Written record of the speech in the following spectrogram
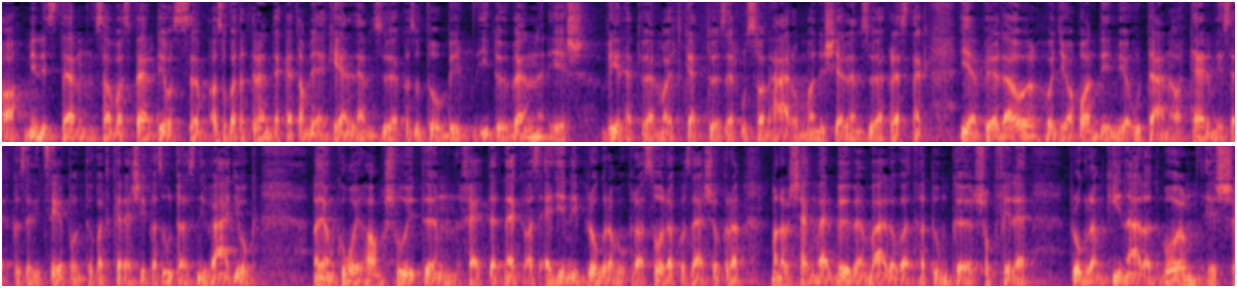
a miniszter Szavasz Perdios azokat a trendeket, amelyek jellemzőek az utóbbi időben, és vélhetően majd 2023-ban is jellemzőek lesznek. Ilyen például, hogy a pandémia után a természetközeli célpontokat keresik az utazni vágyók, nagyon komoly hangsúlyt fektetnek az egyéni programokra, a szórakozásokra. Manapság már bőven válogathatunk sokféle program kínálatból, és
